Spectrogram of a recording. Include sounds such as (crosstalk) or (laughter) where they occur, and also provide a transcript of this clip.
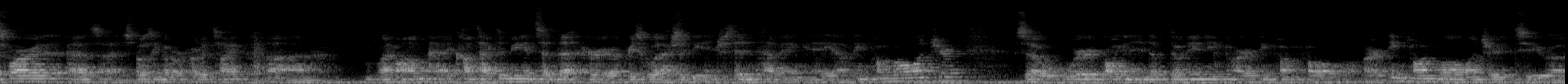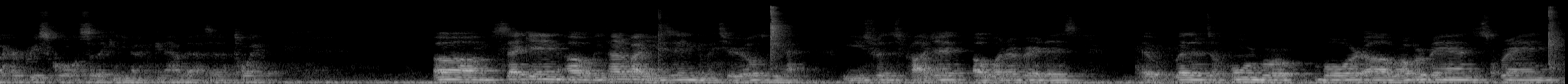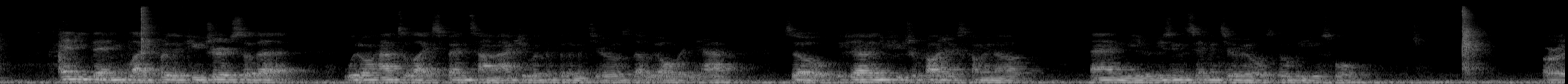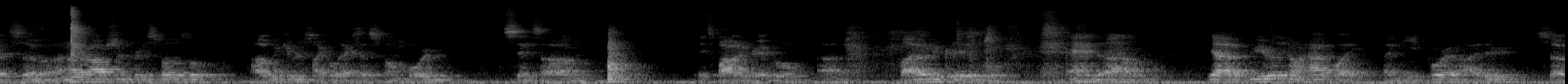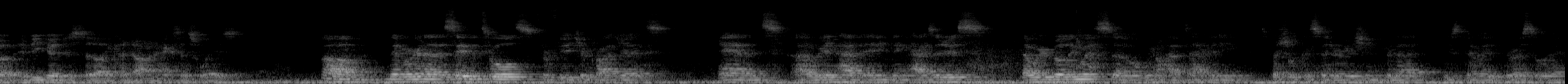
As far as uh, disposing of our prototype, uh, my mom had contacted me and said that her preschool would actually be interested in having a uh, ping pong ball launcher. So we're probably going to end up donating our ping pong ball, our ping pong ball launcher to uh, her preschool so they can, you know, can have it as a toy. Um, second, uh, we thought about using the materials we we use for this project, uh, whatever it is, whether it's a foam board, board rubber anything like for the future, so that we don't have to like spend time actually looking for the materials that we already have. So if you have any future projects coming up and you're using the same materials, they'll be useful. All right, so another option for disposal, uh, we could recycle excess foam board since um, it's biodegradable, uh, (laughs) biodegradable, yeah, we really don't have like a need for it either. So it'd be good just to like cut down on excess waste. Um, then we're gonna save the tools for future projects, and uh, we didn't have anything hazardous that we were building with, so we don't have to have any special consideration for that. We just throw it the rest away.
